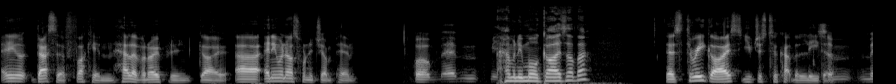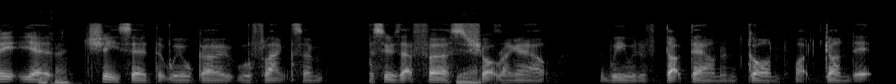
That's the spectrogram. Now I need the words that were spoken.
Any, that's a fucking hell of an opening go. Uh, anyone else want to jump in? Well, um, How many more guys are there? There's three guys. You've just took out the leader. so me, yeah, Okay. she said that we'll go, we'll flank. So as soon as that first Yeah. shot rang out, we would have ducked down and gone, like gunned it.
